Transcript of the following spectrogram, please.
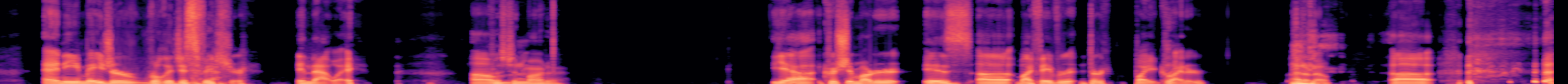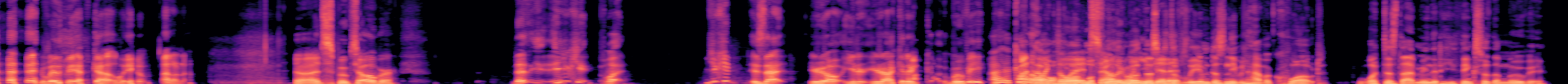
any major religious figure in that way. Um Christian martyr. yeah christian martyr is uh my favorite dirt bike rider. I don't know. Uh and with me i've got liam. I don't know. Uh, it's Spooktober. that you can what? You can is that you're go you're, you're not gonna movie I I kind of have like a the way horrible it sounded feeling when about you this did because it. if Liam doesn't even have a quote, what does that mean that he thinks of the movie?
